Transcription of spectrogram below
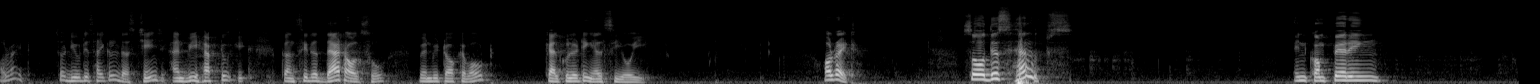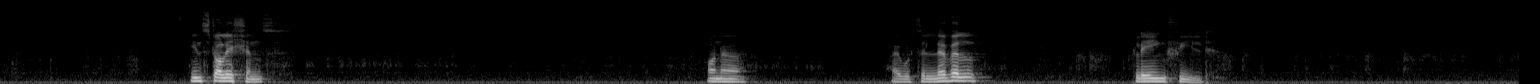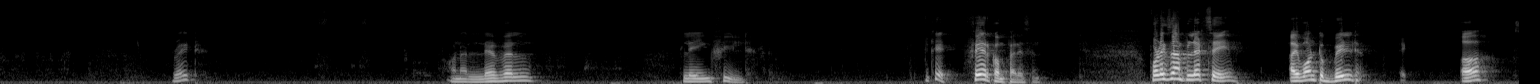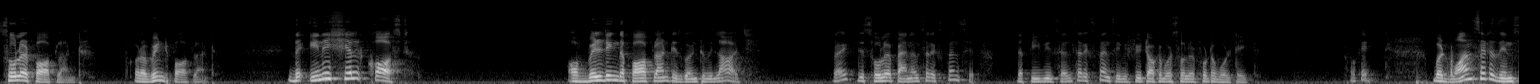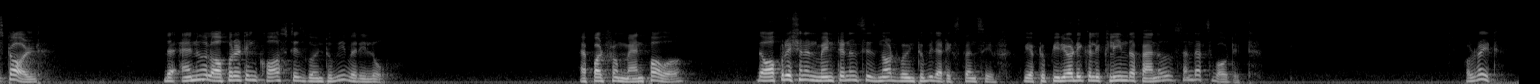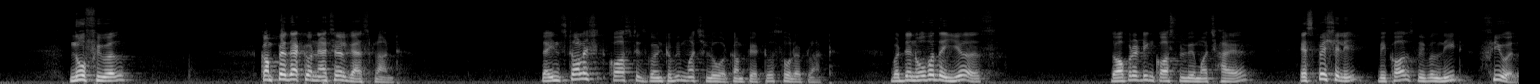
all right. So, duty cycle does change and we have to consider that also when we talk about calculating LCOE. All right. So, this helps in comparing installations on a I would say level playing field. right? On a level playing field. Okay fair comparison. For example let us say i want to build a solar power plant or a wind power plant. The initial cost of building the power plant is going to be large right? The solar panels are expensive. The pv cells are expensive if we talk about solar photovoltaic. Okay. But once it is installed the annual operating cost is going to be very low. Apart from manpower the operation and maintenance is not going to be that expensive. We have to periodically clean the panels and that is about it. All right? No fuel. Compare that to a natural gas plant the installation cost is going to be much lower compared to a solar plant. But then over the years the operating cost will be much higher especially because we will need fuel.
